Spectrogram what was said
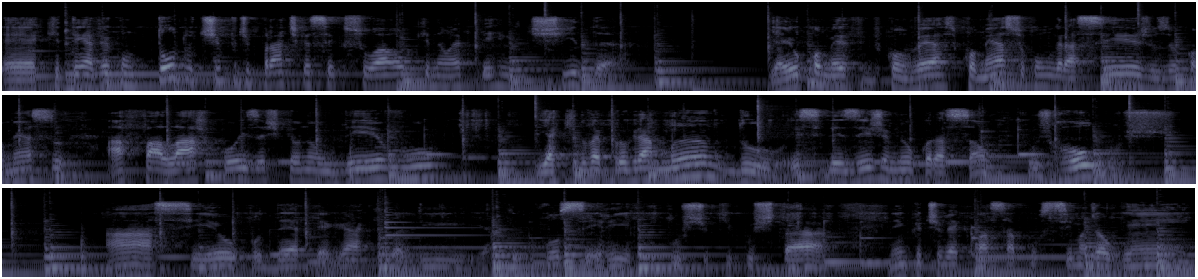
é, que tem a ver com todo tipo de prática sexual que não é permitida. E aí eu converso, começo com gracejos, eu começo a falar coisas que eu não devo, e aquilo vai programando esse desejo no meu coração. Os roubos. Ah, se eu puder pegar aquilo ali, aquilo, vou ser rico, custe o que custar nem que eu tiver que passar por cima de alguém,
